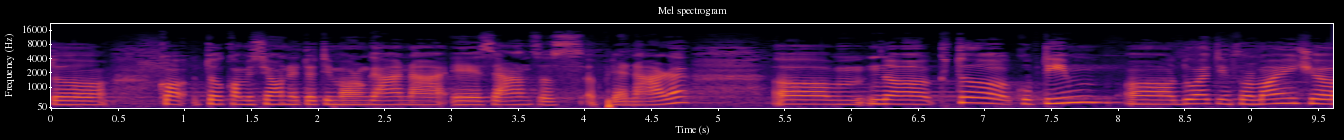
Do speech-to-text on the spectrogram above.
të komisionit hetimor nga ana e seancës plenare. Në këtë kuptim duhet të informoj që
